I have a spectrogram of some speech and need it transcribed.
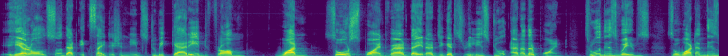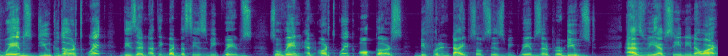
here also that excitation needs to be carried from one source point where the energy gets released to another point through these waves. So, what are these waves due to the earthquake? These are nothing but the seismic waves. So, when an earthquake occurs, different types of seismic waves are produced. As we have seen in our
